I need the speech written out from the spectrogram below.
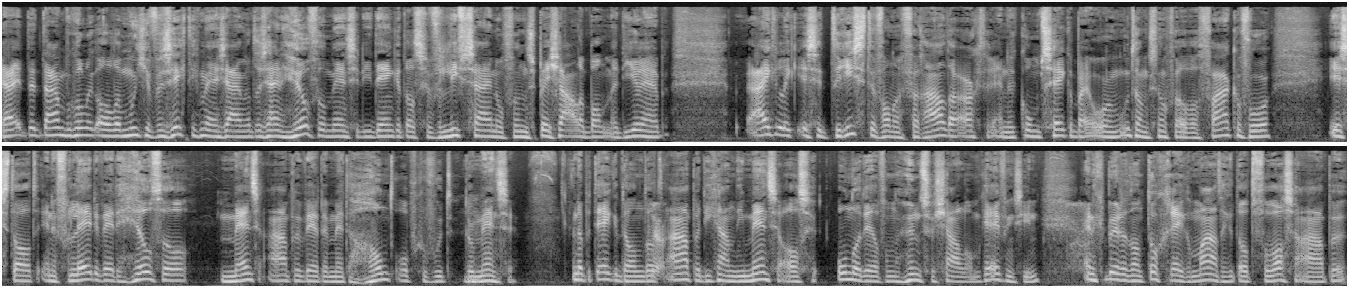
Ja, daarom begon ik al, daar moet je voorzichtig mee zijn. Want er zijn heel veel mensen die denken dat ze verliefd zijn... of een speciale band met dieren hebben. Eigenlijk is het trieste van een verhaal daarachter... en dat komt zeker bij orang-oetangs nog wel wat vaker voor... is dat in het verleden werden heel veel mensapen werden met de hand opgevoed door hmm. mensen. En dat betekent dan dat apen die gaan die mensen als onderdeel van hun sociale omgeving zien. En het gebeurde dan toch regelmatig dat volwassen apen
